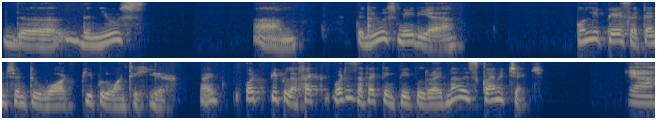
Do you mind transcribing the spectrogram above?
the, the news um, the news media only pays attention to what people want to hear right? What people affect, what is affecting people right now is climate change. Yeah.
